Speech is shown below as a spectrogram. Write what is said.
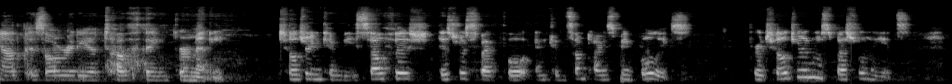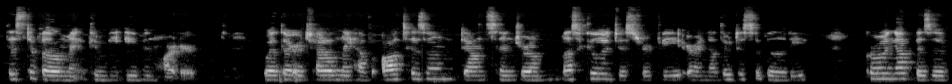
Growing up is already a tough thing for many. Children can be selfish, disrespectful, and can sometimes be bullies. For children with special needs, this development can be even harder. Whether a child may have autism, Down syndrome, muscular dystrophy, or another disability, growing up is a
